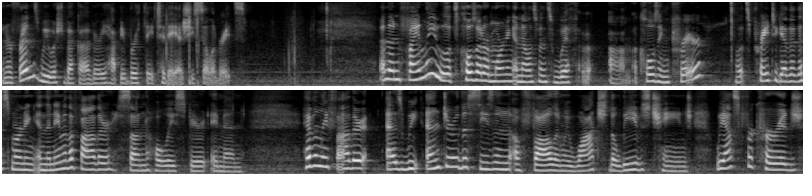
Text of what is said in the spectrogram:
and her friends. We wish Becca a very happy birthday today as she celebrates. And then finally, let's close out our morning announcements with um, a closing prayer. Let's pray together this morning in the name of the Father, Son, Holy Spirit. Amen. Heavenly Father, as we enter the season of fall and we watch the leaves change, we ask for courage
